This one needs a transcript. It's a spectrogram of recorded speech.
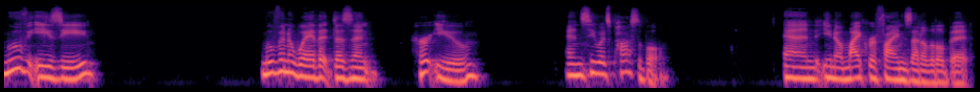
move easy, move in a way that doesn't hurt you, and see what's possible. And, you know, Mike refines that a little bit.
